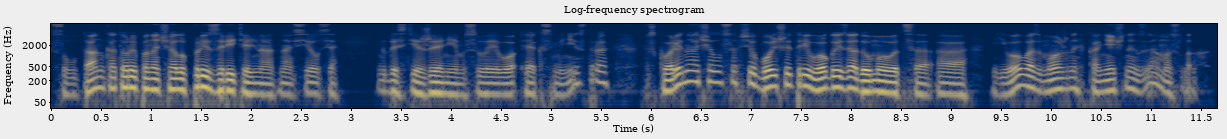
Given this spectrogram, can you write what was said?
Султан, который поначалу презрительно относился к достижениям своего экс-министра, вскоре начал со все большей тревогой задумываться о его возможных конечных замыслах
